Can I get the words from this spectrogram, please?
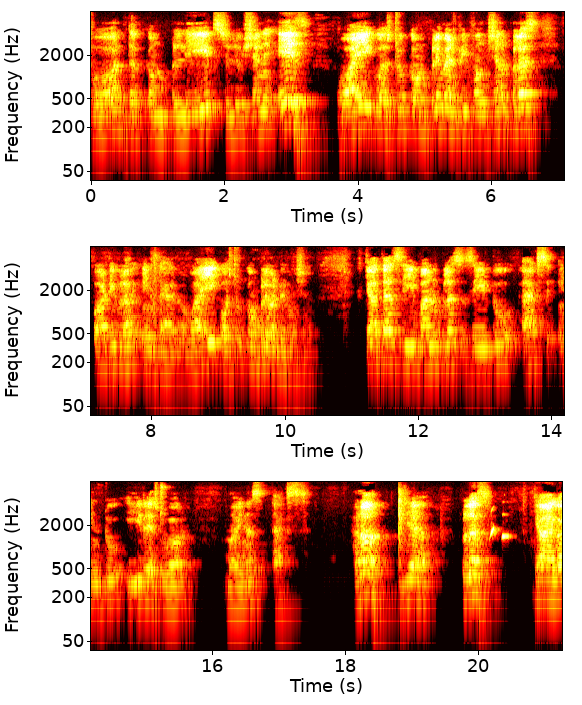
for the complete solution is y equals to complementary function plus particular integral. y equals to complementary function. क्या आता है? C one plus c two x into e raised power minus x है ना? ये प्लस क्या आएगा?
